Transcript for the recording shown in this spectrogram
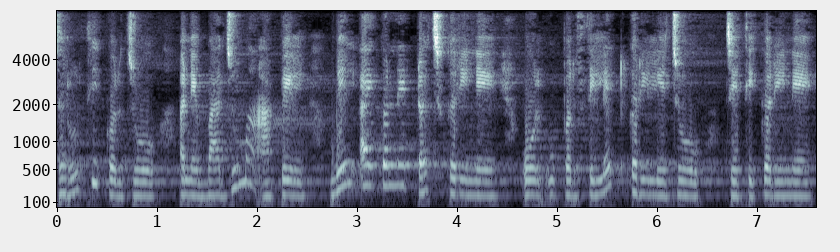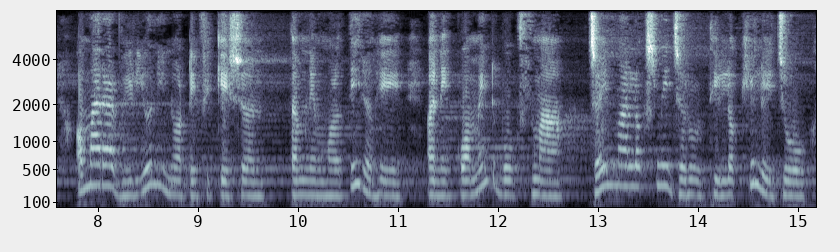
જરૂરથી કરજો અને બાજુમાં આપેલ બેલ આઇકનને ટચ કરીને ઓલ ઉપર સિલેક્ટ કરી લેજો, જેથી કરીને અમારા વિડીયોની નોટિફિકેશન તમને મળતી રહે અને કોમેન્ટ બોક્સમાં જય મા લક્ષ્મી જરૂરથી લખી લેજો.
